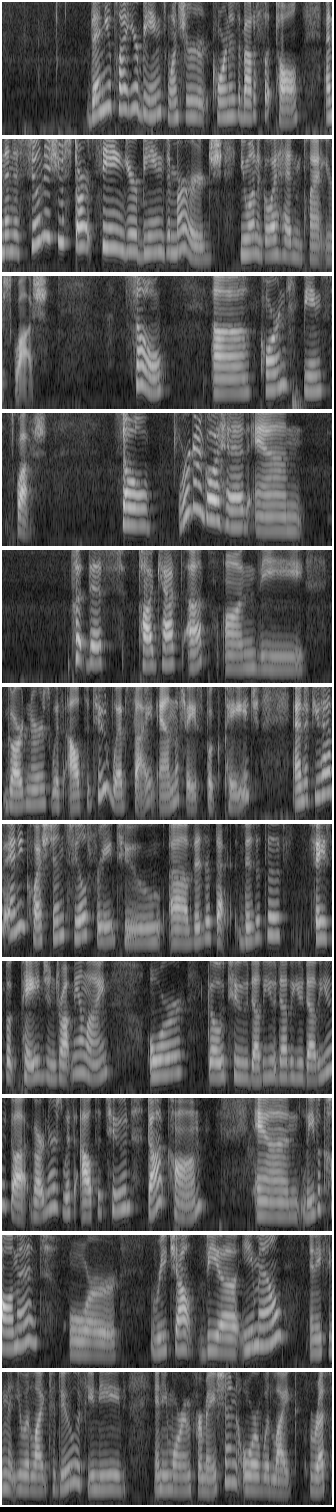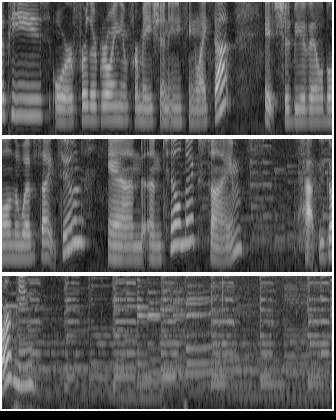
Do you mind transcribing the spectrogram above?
then you plant your beans once your corn is about a foot tall. And then as soon as you start seeing your beans emerge, you want to go ahead and plant your squash. So, uh, corn, beans, squash. So, we're going to go ahead and put this podcast up on the Gardeners with Altitude website and the Facebook page. And if you have any questions, feel free to uh, visit that visit the Facebook page and drop me a line, or go to www.gardenerswithaltitude.com and leave a comment or reach out via email anything that you would like to do if you need any more information or would like recipes or further growing information anything like that it should be available on the website soon. And until next time, happy gardening!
